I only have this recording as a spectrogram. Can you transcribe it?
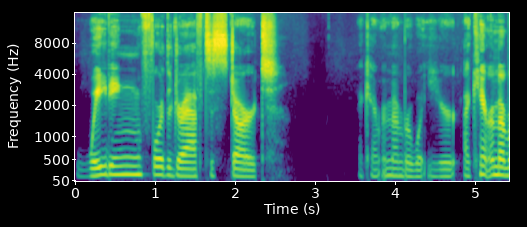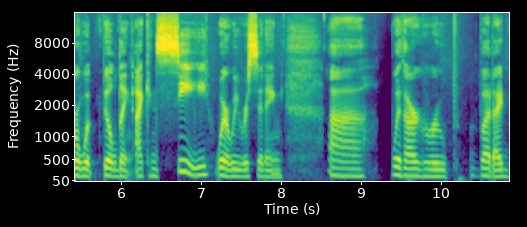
waiting for the draft to start. I can't remember what year. I can't remember what building. I can see where we were sitting uh, with our group, but I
